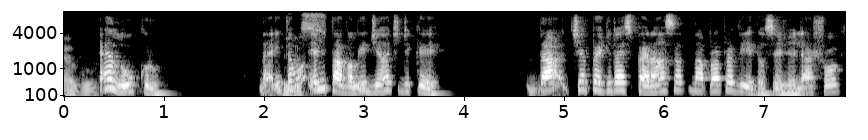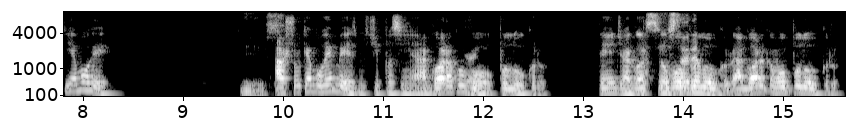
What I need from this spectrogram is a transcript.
é lucro. É lucro. Né? Então, Isso. ele estava ali diante de quê? Da, tinha perdido a esperança na própria vida, ou seja, ele achou que ia morrer. Isso. Achou que ia morrer mesmo. Tipo assim, agora que eu vou pro lucro. Entende? Agora Assim que eu vou pro lucro. Agora que eu vou pro lucro.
